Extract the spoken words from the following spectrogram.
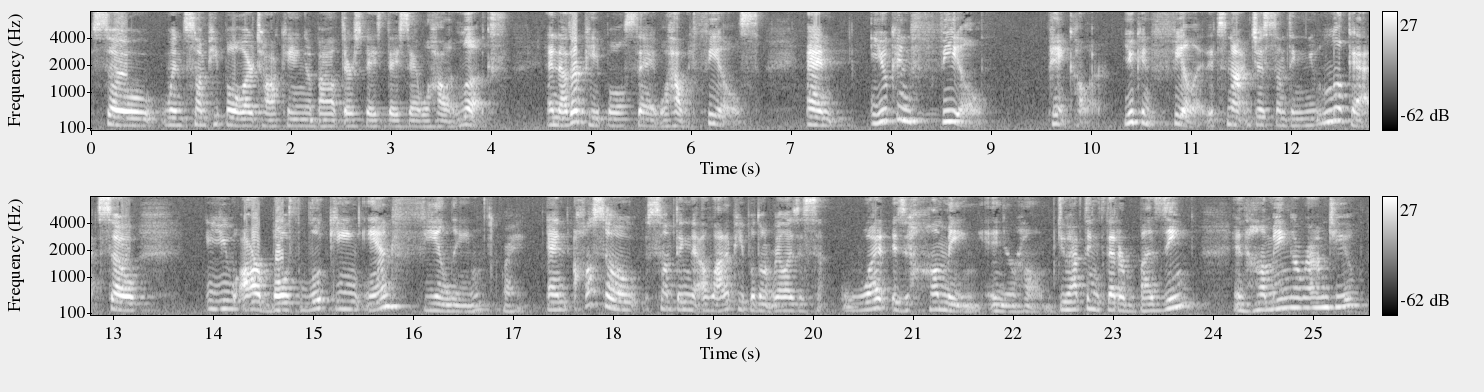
so when some people are talking about their space they say well how it looks. And other people say well how it feels. And you can feel paint color. You can feel it. It's not just something you look at. So you are both looking and feeling Right. and also, something that a lot of people don't realize is what is humming in your home. Do you have things that are buzzing and humming around you?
